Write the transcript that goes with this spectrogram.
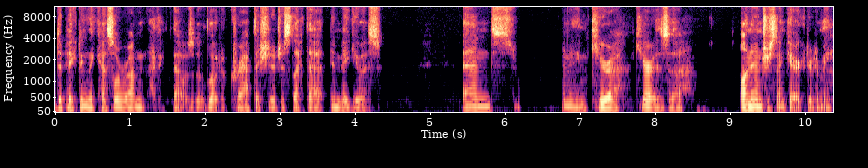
depicting the Kessel Run, I think that was a load of crap. They should have just left that ambiguous. And her name Qi'ra. Qi'ra is a uninteresting character to me.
